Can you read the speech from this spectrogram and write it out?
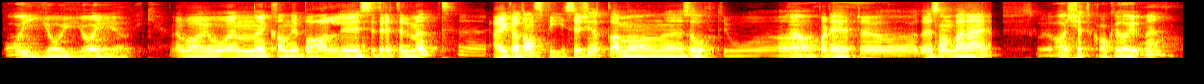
Oi, oi, oi, Henrik. Det var jo en kannibal i sitt rette element. Ja, ikke at han spiser kjøtt, da, men han eh, solgte jo og parterte og det som var her. Skal vi ha kjøttkaker i dag, guttene?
